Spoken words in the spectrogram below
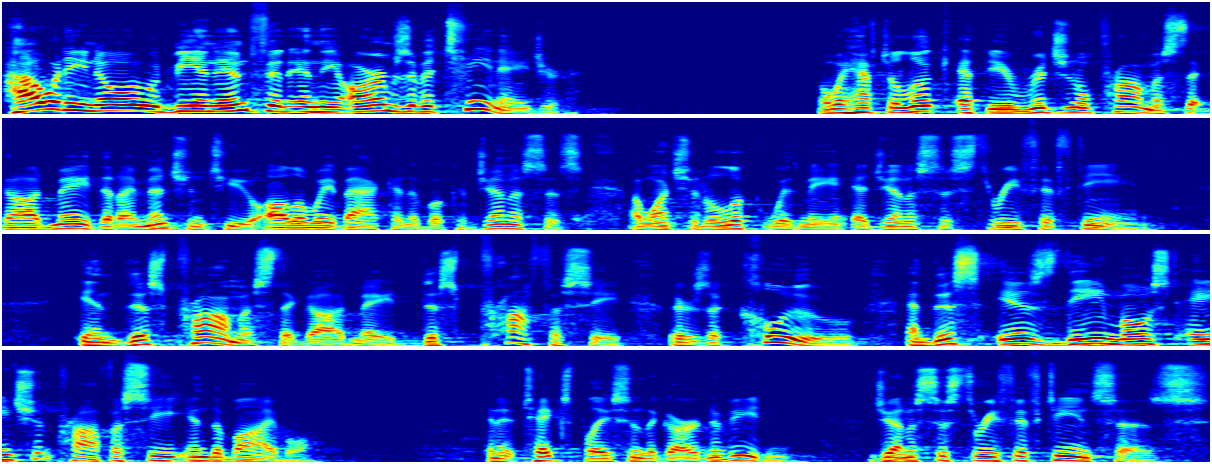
How would he know it would be an infant in the arms of a teenager? We have to look at the original promise that God made that I mentioned to you all the way back in the book of Genesis. I want you to look with me at Genesis 3:15 in this promise that God made, this prophecy, there's a clue, and this is the most ancient prophecy in the Bible. And it takes place in the Garden of Eden. Genesis 3:15 says,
